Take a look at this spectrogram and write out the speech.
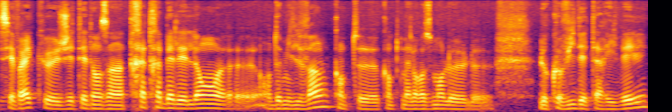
C'est vrai que j'étais dans un très très bel élan en 2020 2020, quand, euh, quand malheureusement le, le, Covid est arrivé.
